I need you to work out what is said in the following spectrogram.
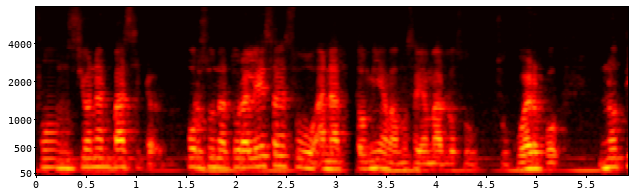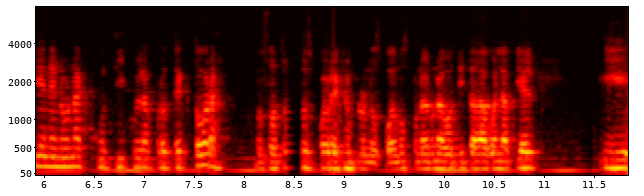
funcionan básicamente, por su naturaleza, su anatomía, vamos a llamarlo, su, su cuerpo, no tienen una cutícula protectora. Nosotros, por ejemplo, nos podemos poner una gotita de agua en la piel y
